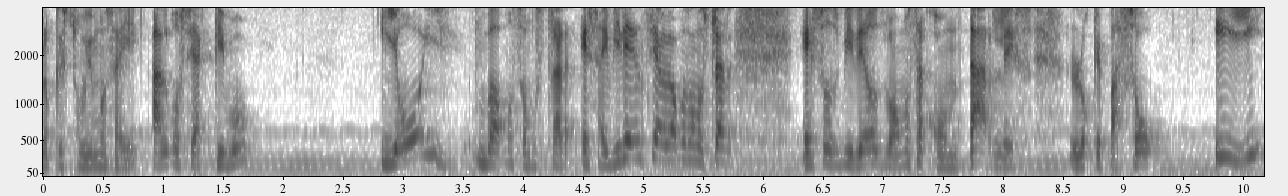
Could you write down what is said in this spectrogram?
lo que estuvimos ahí, algo se activó y hoy vamos a mostrar esa evidencia, vamos a mostrar esos videos, vamos a contarles lo que pasó y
